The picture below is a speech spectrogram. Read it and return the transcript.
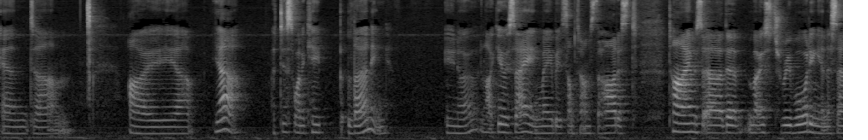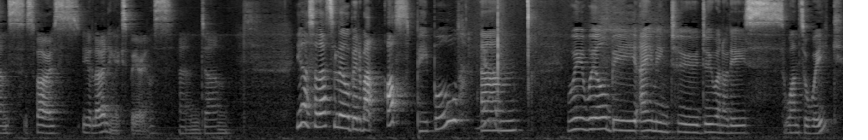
and um, I uh, yeah, I just want to keep learning. You know, like you were saying, maybe sometimes the hardest times are the most rewarding in a sense, as far as your learning experience, and. Um, yeah, so that's a little bit about us people. Um, we will be aiming to do one of these once a week.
